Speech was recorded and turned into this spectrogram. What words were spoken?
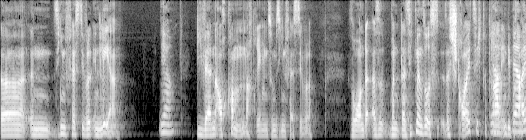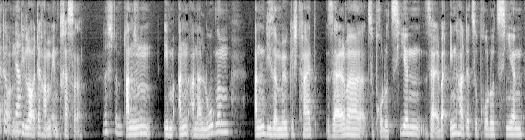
äh, ein Sin Festival in Leer. Ja die werden auch kommen nach Bremen zum Sin Festival. So, und also man, da sieht man so, es, es streut sich total ja, in die Breite ja, und ja. die Leute haben Interesse. Das stimmt. An, das stimmt. eben an analogem, an dieser Möglichkeit, selber zu produzieren, selber Inhalte zu produzieren,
